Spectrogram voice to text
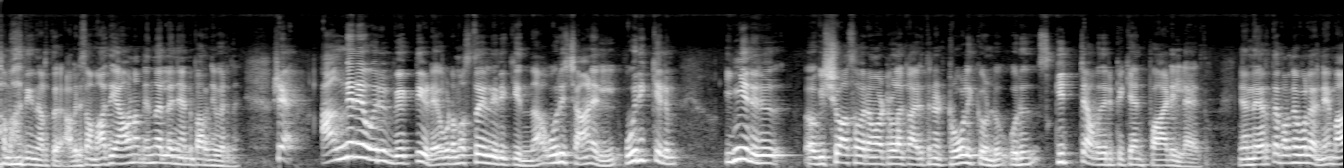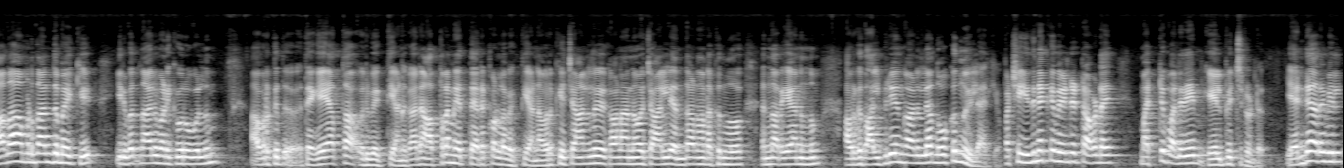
സമാധി നടത്തുക. അവർ സമാധി ആവണം എന്നല്ല ഞാൻ പറഞ്ഞു വരുന്നത്. പക്ഷേ അങ്ങനെ ഒരു വ്യക്തിയുടെ ഉടമസ്ഥതയിലിരിക്കുന്ന ഒരു ചാനലിൽ ഒരിക്കലും ഇങ്ങനൊരു വിശ്വാസപരമായിട്ടുള്ള കാര്യത്തിന് ട്രോളിക്കൊണ്ട് ഒരു സ്കിറ്റ് അവതരിപ്പിക്കാൻ പാടില്ലായിരുന്നു. ഞാൻ നേരത്തെ പറഞ്ഞ പോലെ തന്നെ മാതാ അമൃതാനന്ദമയ്ക്ക് ഇരുപത്തിനാല് മണിക്കൂർ പോലും അവർക്ക് തികയാത്ത ഒരു വ്യക്തിയാണ്. കാരണം അത്രമേ തിരക്കുള്ള വ്യക്തിയാണ്. അവർക്ക് ചാനൽ കാണാനോ ചാനലിൽ എന്താണ് നടക്കുന്നതോ എന്നറിയാനൊന്നും അവർക്ക് താല്പര്യം കാണില്ല നോക്കുന്നുമില്ലായിരിക്കും. പക്ഷേ ഇതിനൊക്കെ വേണ്ടിയിട്ട് അവിടെ മറ്റു പലരെയും ഏൽപ്പിച്ചിട്ടുണ്ട്. എന്റെ അറിവിൽ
